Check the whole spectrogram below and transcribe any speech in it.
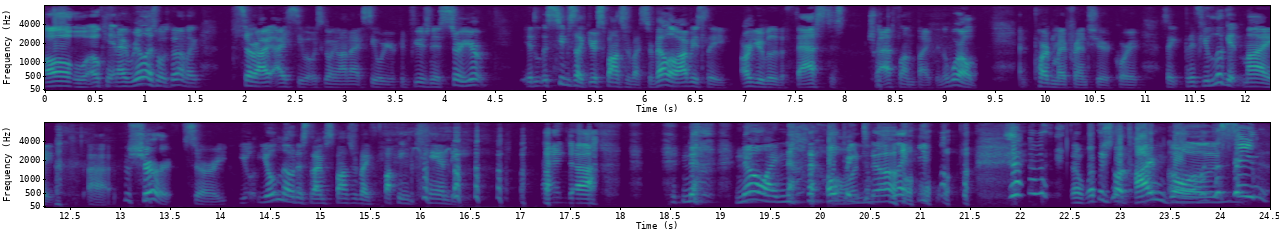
Oh, okay. And I realized what was going on. I'm like, sir, I, I see what was going on. I see where your confusion is. Sir, you're. It seems like you're sponsored by Cervelo, obviously, arguably the fastest triathlon bike in the world. And pardon my French here, Corey. It's like, but if you look at my uh, shirt, sir, you'll, you'll notice that I'm sponsored by fucking Candy. and uh, no, no, I'm not hoping to Oh, no. play. no, what is your time goal? like Oh, the same day.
